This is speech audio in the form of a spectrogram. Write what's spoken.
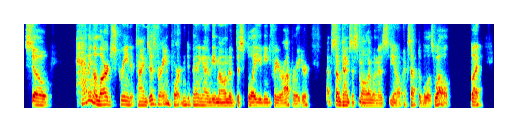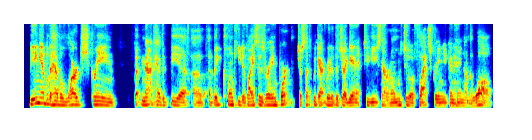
so having a large screen at times is very important depending on the amount of display you need for your operator uh, sometimes a smaller one is you know acceptable as well but being able to have a large screen but not have it be a, a, a big clunky device is very important just like we got rid of the gigantic tvs in our homes to a flat screen you can hang on the wall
